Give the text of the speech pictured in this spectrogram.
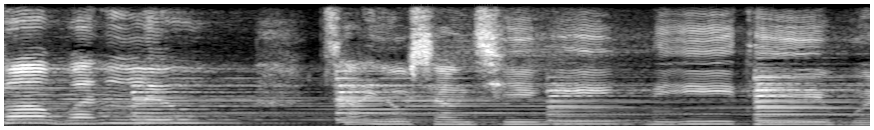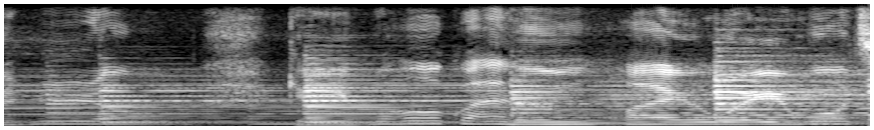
法挽留，才又想起你的温柔，给我关怀，为我解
